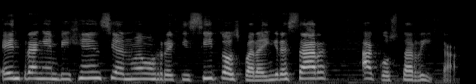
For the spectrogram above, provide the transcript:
Entran en vigencia nuevos requisitos para ingresar a Costa Rica.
